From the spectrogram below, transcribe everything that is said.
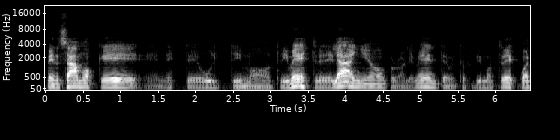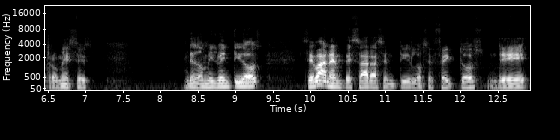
Pensamos que en este último trimestre del año, probablemente, en estos últimos tres, cuatro meses de 2022, se van a empezar a sentir los efectos de,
